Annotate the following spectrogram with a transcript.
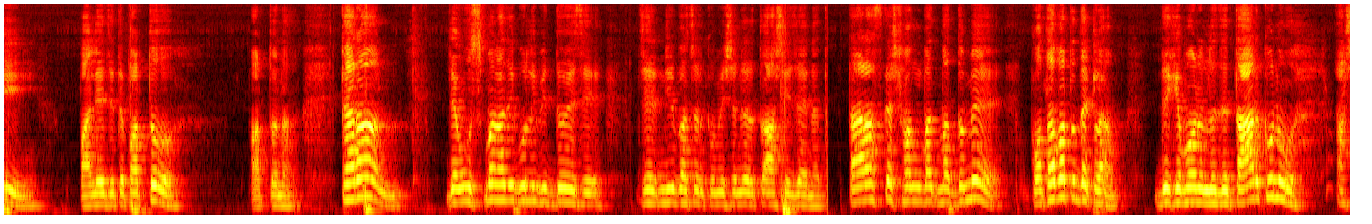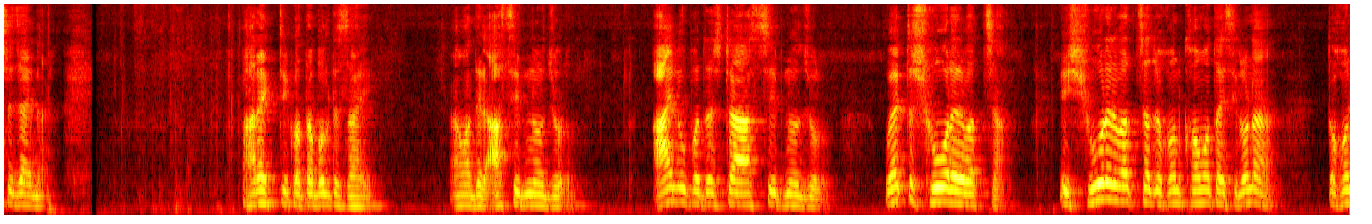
কি পালিয়ে যেতে পারতো? পারতো না। কারণ যে উসমান আদি গুলিবিদ্ধ হয়েছে, যে নির্বাচন কমিশনের তো আসে যায় না। তার আজকে সংবাদ মাধ্যমে কথাবার্তা দেখলাম, দেখে মনে হলো যে তার কোনো আসে যায় না। আরেকটি কথা বলতে চাই, আমাদের আসিফ নজরুল। আইন উপদেষ্টা আসিফ নজরুল। ও একটা শুয়োরের বাচ্চা। এই শুয়োরের বাচ্চা যখন ক্ষমতায় ছিল না তখন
